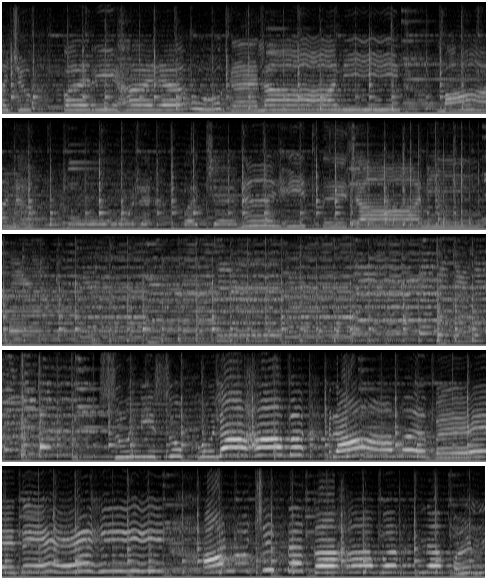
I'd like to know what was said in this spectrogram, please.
राजु परिहरहु गलानी सुनि राम बैदेही अनुचित कहब न पंडित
